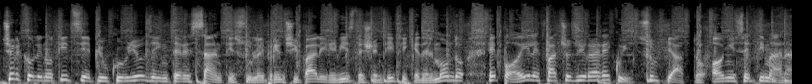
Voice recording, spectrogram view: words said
Cerco le notizie più curiose e interessanti sulle principali riviste scientifiche del mondo e poi le faccio girare qui, sul piatto, ogni settimana.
